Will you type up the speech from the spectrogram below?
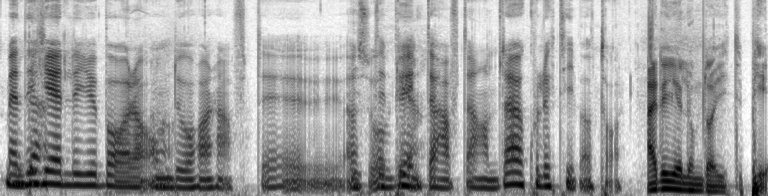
Men det Det- gäller ju bara om Ja. du har haft, eh, alltså om ITP. du inte haft andra kollektivavtal. Nej, det gäller om du har ITP.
